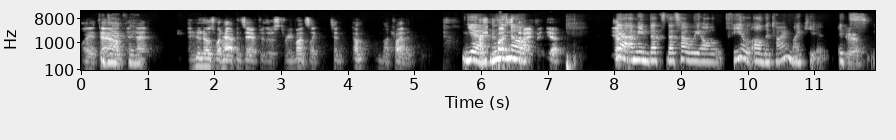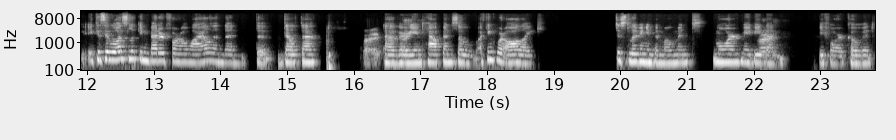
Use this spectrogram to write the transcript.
quiet down, Exactly. and that, and who knows what happens after those three months? Like, to, I'm, I'm not trying to yeah push n- buttons no tonight, but yeah, yeah. i mean that's that's how we all feel all the time like it's because it was looking better for a while and then the delta right. uh, variant happened so i think we're all like just living in the moment more maybe Right. than before covid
